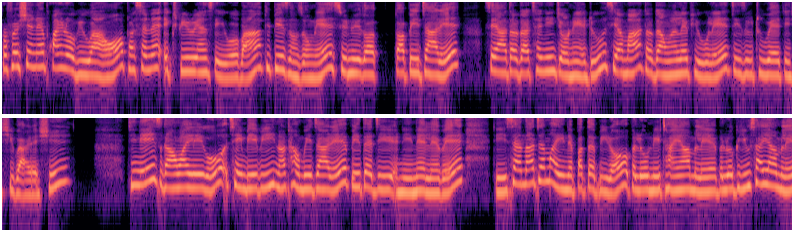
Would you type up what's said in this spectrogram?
professional point of view ကရော personal experience တွေကိုပါပြည့်ပြည့်စုံစုံနဲ့ဆွေးနွေးတော့တော့ပေးကြတဲ့ဆရာဒေါက်တာချန်းချင်းကျော်နဲ့အတူဆရာမဒေါက်တာဝင်းလဲဖြူကိုလည်းကျေးဇူးထူးပဲတင်ရှိပါတယ်ရှင်။ ဒီနေ့စကားဝိုင်းလေးကိုအချိန်ပေးပြီးနောက်ထောင်ပေးကြတဲ့ပေးသက်ကြီးအနေနဲ့လည်းပဲဒီဆန်သားကျန်းမာရေးနဲ့ပတ်သက်ပြီးတော့ဘယ်လိုနေထိုင်ရမလဲဘယ်လိုဂရုစိုက်ရမလဲ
